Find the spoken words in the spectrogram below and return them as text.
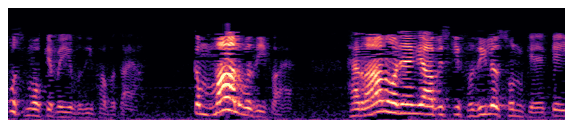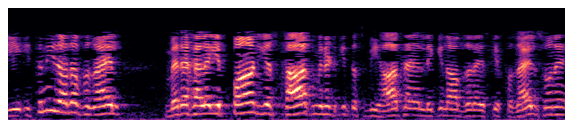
اس موقع پہ یہ وظیفہ بتایا کمال وظیفہ ہے۔ حیران ہو جائیں گے آپ اس کی فضیلت سن کے کہ یہ اتنی زیادہ فضائل، میرے خیال ہے یہ پانچ یا سات منٹ کی تصویرات ہیں، لیکن آپ ذرا اس کے فضائل سنیں۔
